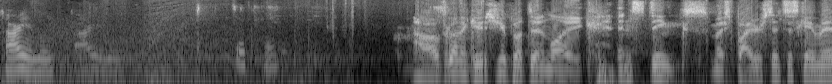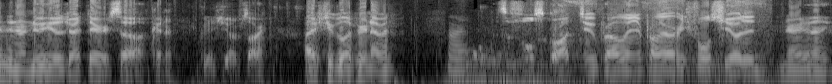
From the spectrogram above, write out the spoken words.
Sorry, Emily. Sorry, Emily. It's okay. I was gonna get you, but then like instincts, my spider senses came in, and I knew he was right there, so I couldn't couldn't shoot. I'm sorry. Alright, there's people up here, Nevin. Alright. It's a full squad too, probably, and they're probably already full shielded and everything.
